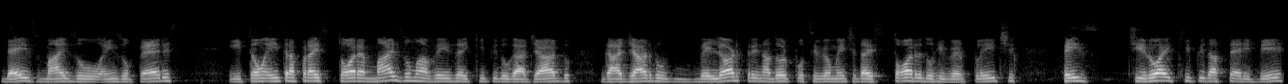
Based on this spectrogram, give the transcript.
10 mais o Enzo Pérez. Então entra para a história mais uma vez a equipe do Gadiardo. Gadiardo, melhor treinador possivelmente da história do River Plate, fez, tirou a equipe da Série B,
